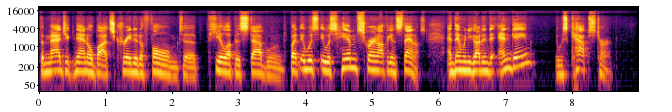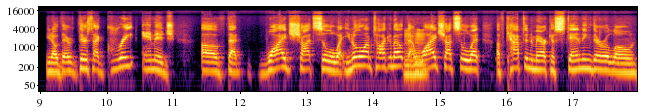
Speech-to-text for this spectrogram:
the magic nanobots created a foam to heal up his stab wound. But it was it was him squaring off against Thanos. And then when you got into Endgame, it was Cap's turn. You know, there there's that great image of that wide shot silhouette. You know what I'm talking about? That mm-hmm. wide shot silhouette of Captain America standing there alone,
